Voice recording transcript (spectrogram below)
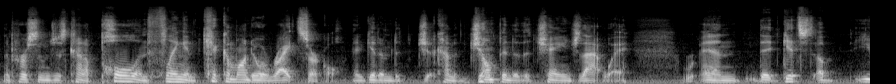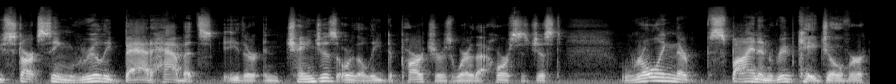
the person will just kind of pull and fling and kick them onto a right circle and get them to j- kind of jump into the change that way. And it gets a, you start seeing really bad habits either in changes or the lead departures where that horse is just rolling their spine and rib cage over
